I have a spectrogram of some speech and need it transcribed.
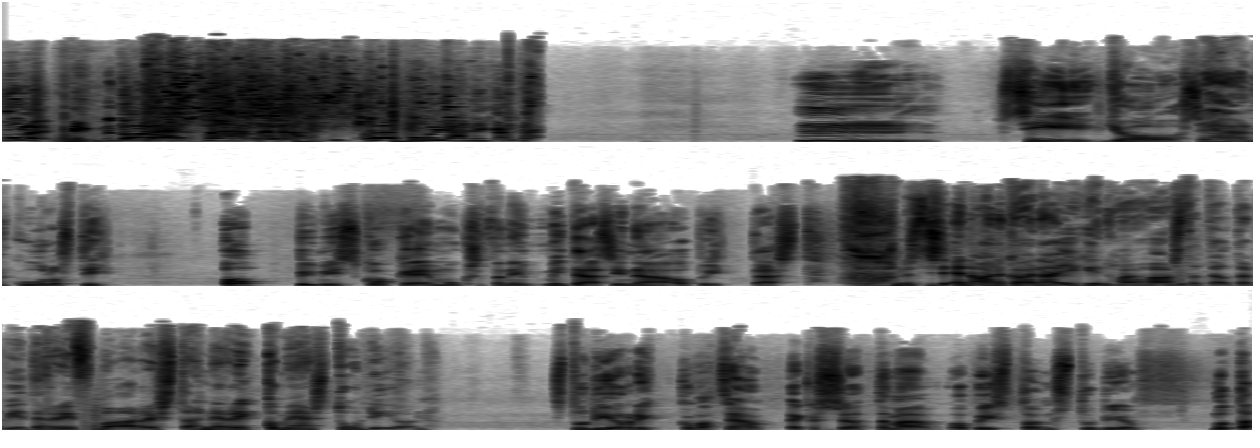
Tule! Tule, saatana! Älä puhuja nikasta! Si, joo, sehän kuulosti oppimiskokemuksesta, niin mitä sinä opit tästä? No siis en ainakaan enää ikin hae haastateltavia The Riff-baarista. Ne rikko meidän studion. Studio rikkovat, sehän, eikö se ole tämä opiston studio? Mutta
